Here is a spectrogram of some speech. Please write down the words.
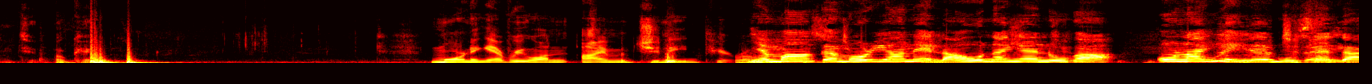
Me too. Okay. Morning, everyone. I'm Janine Pirro. မြန်မာကမ္ဘောဒီးယားနဲ့လာအိုနိုင်ငံတို့ကအွန်လိုင်းလိမ်လည်မှုစင်တာ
